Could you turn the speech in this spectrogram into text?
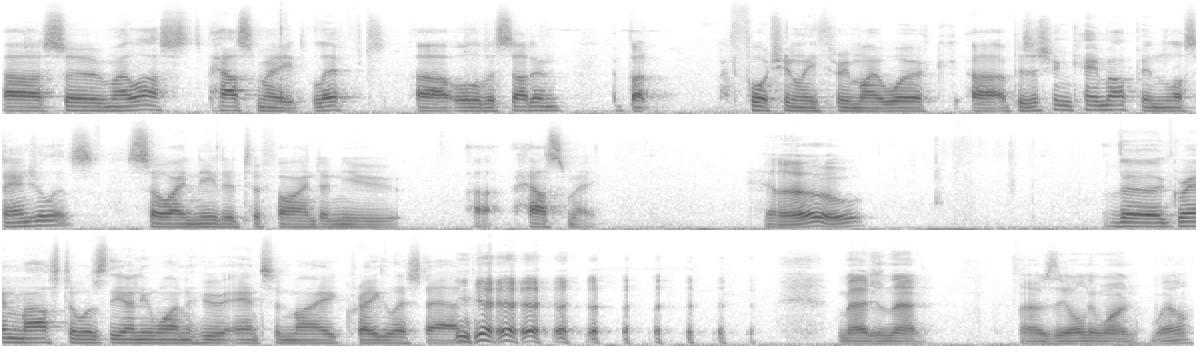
Uh, so my last housemate left uh, all of a sudden, but fortunately through my work, uh, a position came up in Los Angeles, so I needed to find a new uh, housemate. Hello. The Grandmaster was the only one who answered my Craigslist ad. Imagine that. I was the only one. Well,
